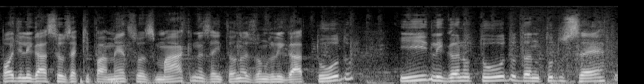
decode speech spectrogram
pode ligar seus equipamentos, suas máquinas, então nós vamos ligar tudo e ligando tudo, dando tudo certo,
